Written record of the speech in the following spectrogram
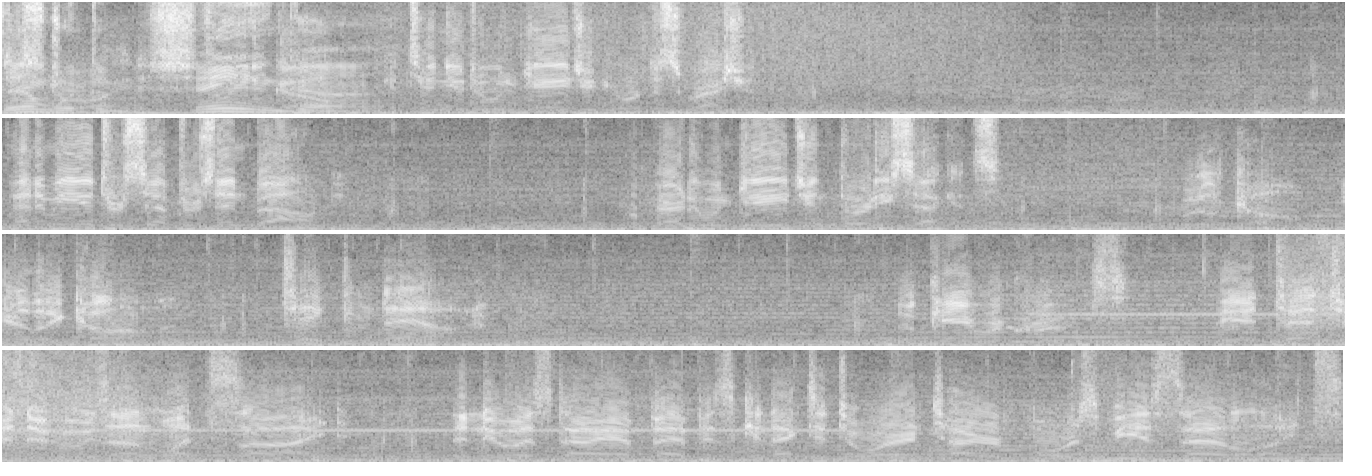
Target Hit them with the machine Three to go. gun. Continue to engage at your discretion. Enemy interceptors inbound. Prepare to engage in 30 seconds. Wilco, here they come. Take them down. Okay, recruits. Pay attention to who's on what side. The newest IFF is connected to our entire force via satellites.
